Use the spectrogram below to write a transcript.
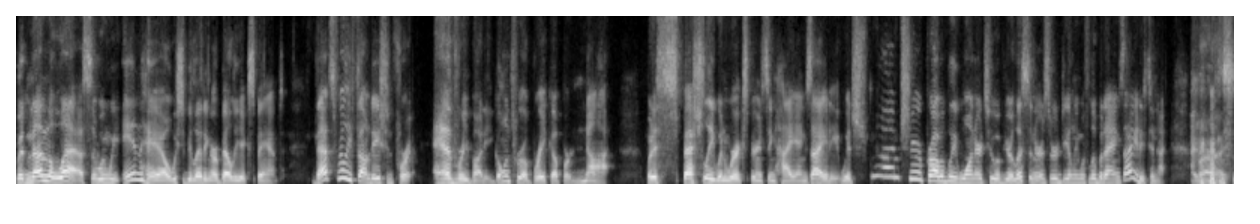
but nonetheless, so when we inhale, we should be letting our belly expand. That's really foundation for everybody, going through a breakup or not but especially when we're experiencing high anxiety, which I'm sure probably one or two of your listeners are dealing with a little bit of anxiety tonight. Right.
